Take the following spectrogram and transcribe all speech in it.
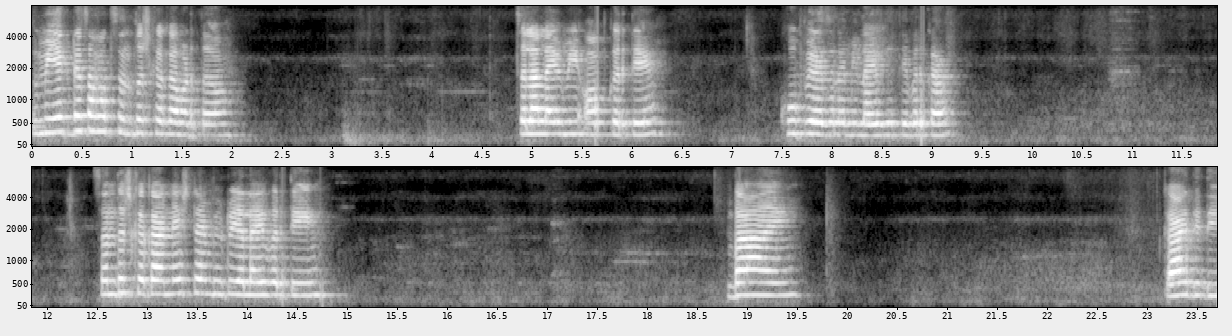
तुम्ही एकटेच आहात संतोष काका वाटतं? चला लाईव्ह मी ऑफ करते. खूप वेळ झाला मी लाईव्ह घेते बरं का. संतोष काका नेक्स्ट टाइम भेटूया लाईव्ह वरती. बाय काय दीदी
